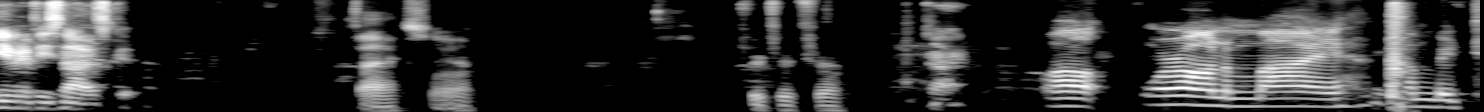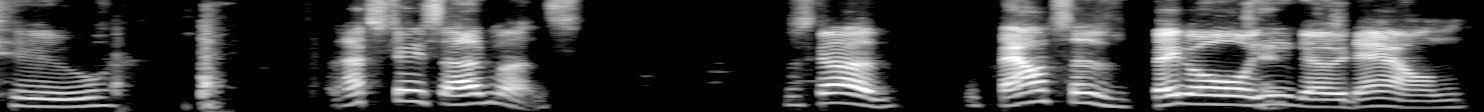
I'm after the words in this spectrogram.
even if he's not as good. facts. Yeah. True. True. True. Well, we're on to my number two. That's Chase Edmonds. Just gotta bounce his big old Chase. ego down.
